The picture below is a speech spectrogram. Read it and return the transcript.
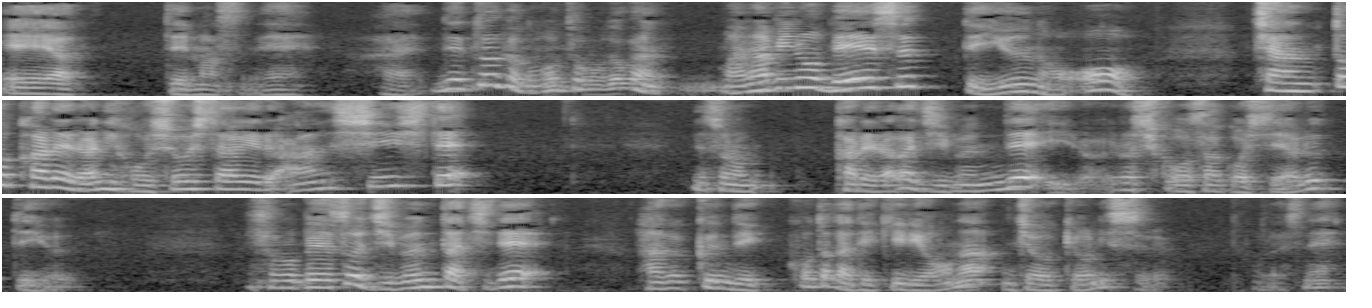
えー、やってますね。はい、でとにかくもともと学びのベースっていうのをちゃんと彼らに保証してあげる安心してでその彼らが自分でいろいろ試行錯誤してやるっていうそのベースを自分たちで育んでいくことができるような状況にすることですね。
